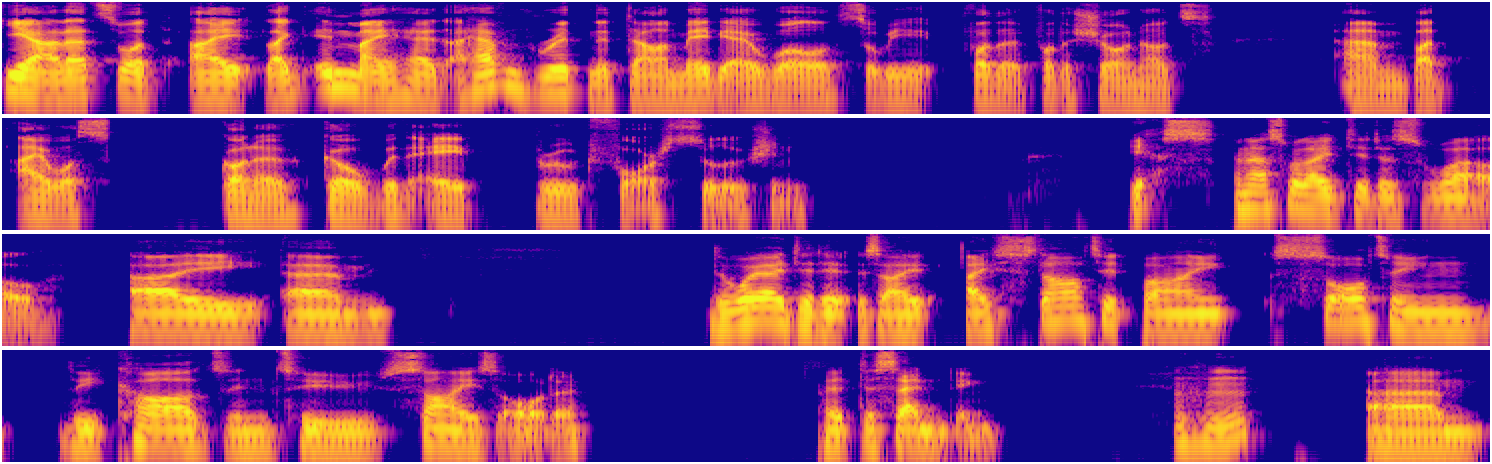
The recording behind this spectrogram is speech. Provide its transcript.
Yeah, that's what I like in my head. I haven't written it down. Maybe I will. So we for the for the show notes. Um, but I was gonna go with a brute force solution. Yes, and that's what I did as well. I um the way I did it is I I started by sorting the cards into size order, uh, descending. Mm-hmm. Um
